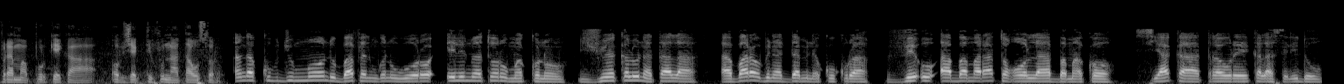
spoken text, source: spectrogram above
vraiment pour que ka objectif nataw sɔrɔ. an ka coupe du monde b'a fila ni kɔni wɔɔrɔ éliminatoire ma kɔnɔ. Juin kalo nata la a baaraw bɛna daminɛ kokura. Voa bamara tɔgɔ la bamakɔ siyaka tarawele kala seli don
